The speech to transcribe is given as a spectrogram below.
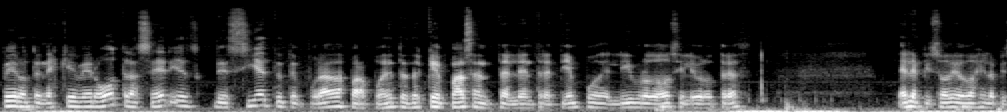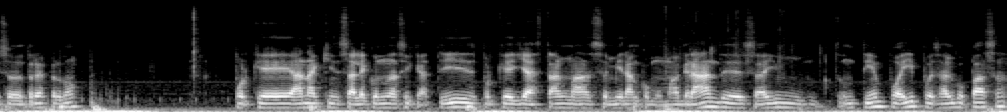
pero tenés que ver otras series de siete temporadas para poder entender qué pasa entre el entretiempo del libro 2 y el libro 3. El episodio 2 y el episodio 3, perdón. Porque Anakin sale con una cicatriz, porque ya están más, se miran como más grandes, hay un, un tiempo ahí, pues algo pasa.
